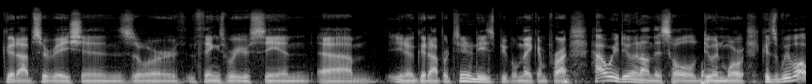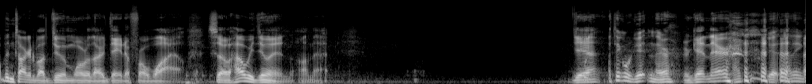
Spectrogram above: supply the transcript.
good observations or things where you're seeing um, you know good opportunities people making progress how are we doing on this whole doing more because we've all been talking about doing more with our data for a while. So how are we doing on that yeah i think we're getting there we're getting there Yeah, I think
